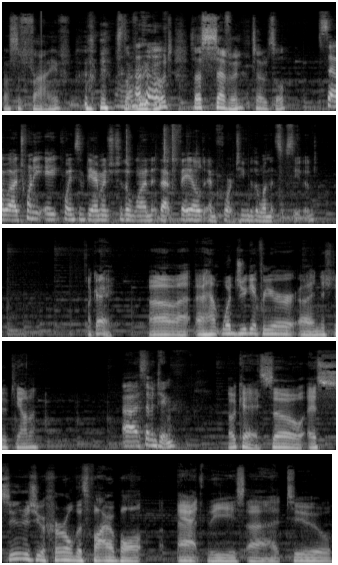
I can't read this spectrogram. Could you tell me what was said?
That's a five. it's not very good. So that's seven total. So uh, twenty-eight points of damage to the one that failed, and fourteen to the one that succeeded. Okay. Uh, uh what did you get for your uh, initiative, Tiana? Uh, Seventeen. Okay, so as soon as you hurl this fireball at these uh, two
